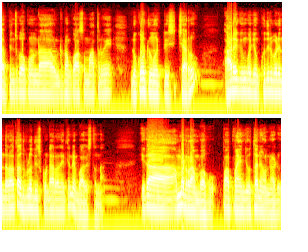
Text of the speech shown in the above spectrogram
తప్పించుకోకుండా ఉండటం కోసం మాత్రమే లుకౌట్లు నోటీస్ ఇచ్చారు. ఆరోగ్యం కొంచెం కుదిరిపడిన తర్వాత అదుపులో తీసుకుంటారని అయితే నేను భావిస్తున్నా. ఇక అంబడి రాంబాబు పాపం ఆయన చూతానే ఉన్నాడు.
